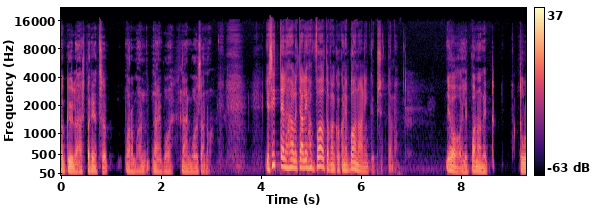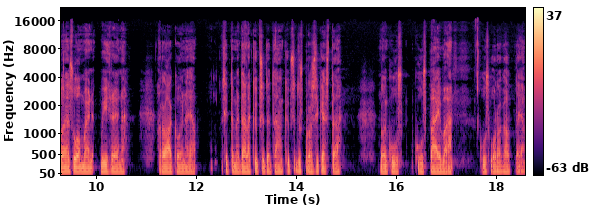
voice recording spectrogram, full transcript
No kyllähän periaatteessa varmaan näin voi, näin voi sanoa. Ja sitten teillähän oli täällä ihan valtavan kokoinen banaanin kypsyttämä. Joo, eli banaanit tulee Suomeen vihreinä raakoina ja sitten me täällä kypsytetään. Kypsytysprosessi kestää noin kuusi, kuusi päivää, kuusi vuorokautta ja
